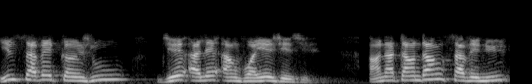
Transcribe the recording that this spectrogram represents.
Il savait qu'un jour, Dieu allait envoyer Jésus. En attendant sa venue,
